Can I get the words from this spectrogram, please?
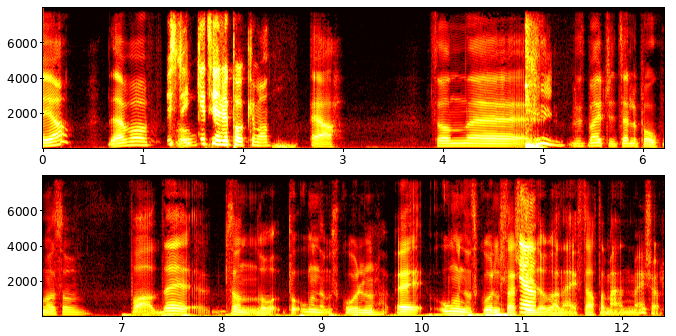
Ja, det var Hvis du ikke teller Pokémon. Ja. Sånn eh, Hvis man ikke teller Pokémon, så var det sånn på ungdomsskolen eh, Ungdomsskolen slash Ja. videregående jeg starta med meg sjøl.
